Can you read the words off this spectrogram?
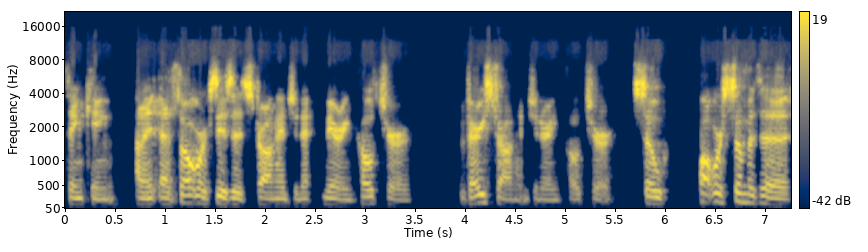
thinking. And, and ThoughtWorks is a strong engineering culture, very strong engineering culture. So what were some of the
